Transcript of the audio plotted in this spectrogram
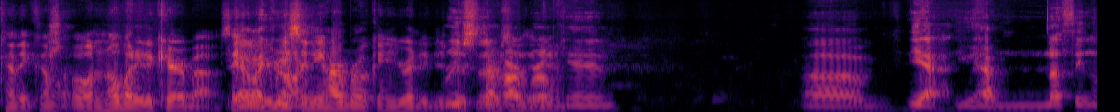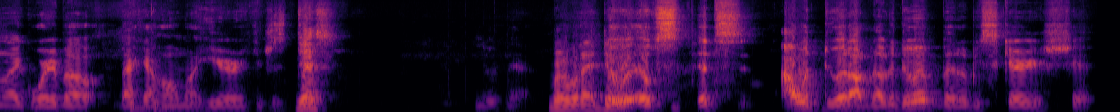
Can they come? Something. Oh, nobody to care about. Say Yeah, like you're on- recently heartbroken. You're ready to just start heartbroken. Um, yeah, you have nothing to like worry about back at home. Like here, you can just Yes. Yeah. bro. Would I do it? it was, it's. I would do it. I'd love to do it, but it'll be scary as shit.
